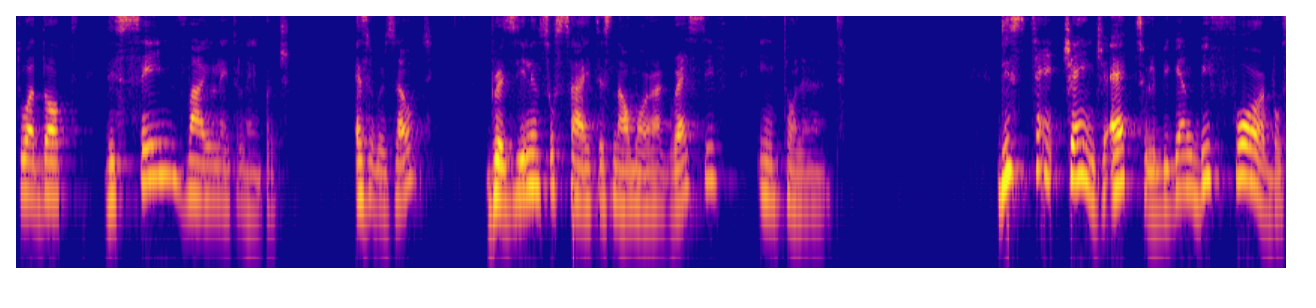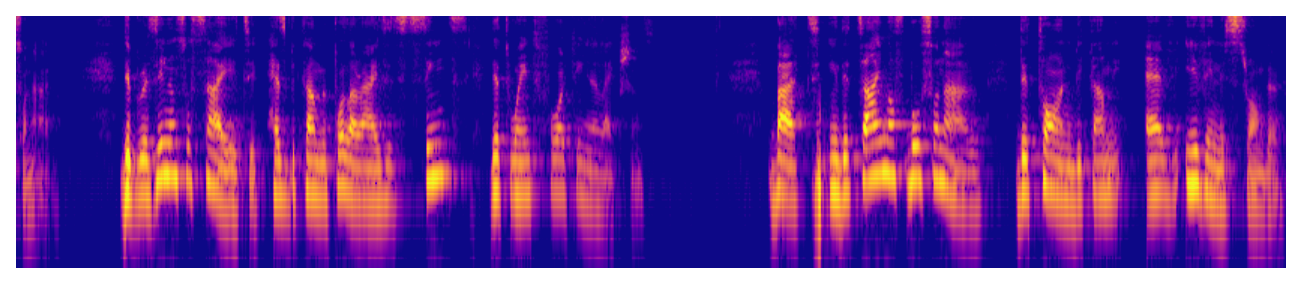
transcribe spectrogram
to adopt the same violent language. As a result, Brazilian society is now more aggressive, intolerant. This change actually began before Bolsonaro. The Brazilian society has become polarized since the 2014 elections. But in the time of Bolsonaro, the tone became even stronger.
